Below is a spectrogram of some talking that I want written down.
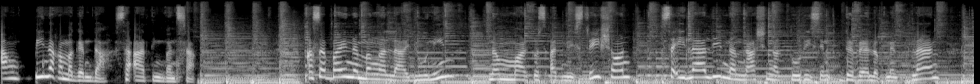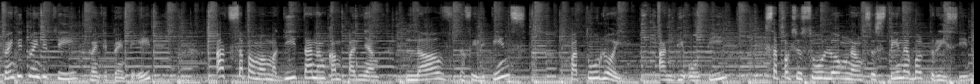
ang pinakamaganda sa ating bansa. Kasabay ng mga layunin ng Marcos administration sa ilalim ng National Tourism Development Plan 2023-2028 at sa pamamagitan ng kampanyang Love the Philippines, patuloy ang DOT sa pagsusulong ng sustainable tourism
